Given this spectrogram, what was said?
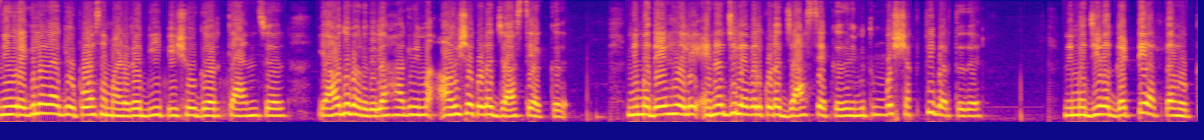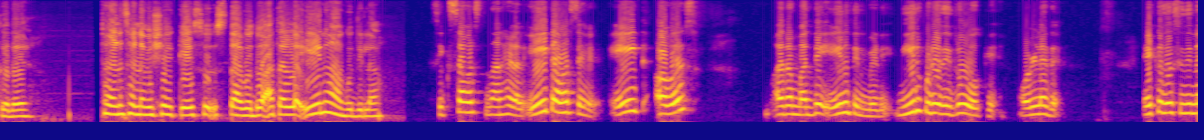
ನೀವು ರೆಗ್ಯುಲರ್ ಆಗಿ ಉಪವಾಸ ಮಾಡಿದ್ರೆ ಬಿ ಪಿ ಶುಗರ್ ಕ್ಯಾನ್ಸರ್ ಯಾವುದು ಬರೋದಿಲ್ಲ, ಹಾಗೆ ನಿಮ್ಮ ಆಯುಷ್ಯ ಕೂಡ ಜಾಸ್ತಿ ಆಗ್ತದೆ. ನಿಮ್ಮ ದೇಹದಲ್ಲಿ ಎನರ್ಜಿ ಲೆವೆಲ್ ಕೂಡ ಜಾಸ್ತಿ ಆಗ್ತದೆ, ನಿಮಗೆ ತುಂಬಾ ಶಕ್ತಿ ಬರ್ತದೆ, ನಿಮ್ಮ ಜೀವ ಗಟ್ಟಿ ಆಗ್ತಾ ಹೋಗ್ತದೆ. ಸಣ್ಣ ಸಣ್ಣ ವಿಷಯಕ್ಕೆ ಸುಸ್ತಾಗೋದು, ಆ ಥರ ಎಲ್ಲ ಏನೂ ಆಗುದಿಲ್ಲ. ಸಿಕ್ಸ್ ಅವರ್ಸ್ ನಾನು ಹೇಳಲ್ಲ ಏಟ್ ಅವರ್ಸ್ ಏಟ್ ಅವರ್ಸ್ ಅದರ ಮಧ್ಯೆ ಏನು ತಿನ್ಬೇಡಿ, ನೀರು ಕುಡಿಯೋದಿದ್ರು ಓಕೆ ಒಳ್ಳೇದೆ. ಏಕಾದಶಿ ದಿನ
